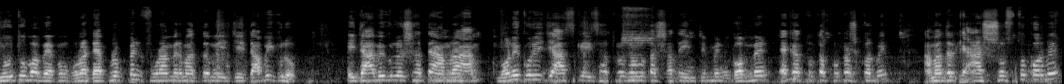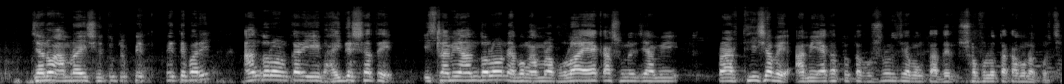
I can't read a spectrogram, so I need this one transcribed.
যৌথভাবে এবং ভোলা ডেভেলপমেন্ট ফোরামের মাধ্যমে যে দাবিগুলো এই দাবিগুলোর সাথে আমরা মনে করি যে আজকে এই ছাত্র জনতার সাথে ইন্টারমিডিয়েট গভর্নমেন্ট একাত্মতা প্রকাশ করবে, আমাদেরকে আশ্বস্ত করবে, যেন আমরা এই সেতুটি পেতে পারি। আন্দোলনকারী এই ভাইদের সাথে ইসলামী আন্দোলন এবং আমরা ভোলা এক আসনে যে আমি প্রার্থী হিসাবে আমি একাত্মতা ঘোষণা করছি এবং তাদের সফলতা কামনা করছি।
